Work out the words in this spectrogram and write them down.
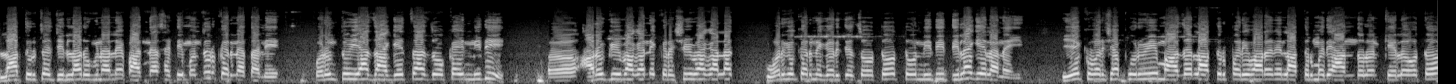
लातूरचं जिल्हा रुग्णालय बांधण्यासाठी मंजूर करण्यात आली. परंतु या जागेचा जो काही निधी आरोग्य विभागाने कृषी विभागाला वर्ग करणे गरजेचं होतं तो निधी दिला गेला नाही. एक वर्षापूर्वी माझं लातूर परिवाराने लातूरमध्ये आंदोलन केलं होतं.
